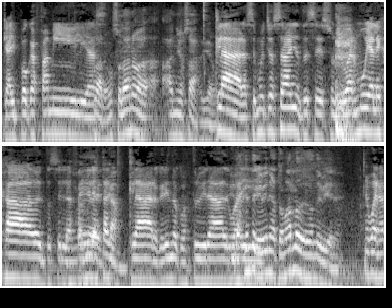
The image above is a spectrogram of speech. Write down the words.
que hay pocas familias. Claro, un solano a, a años A, digamos. Claro, hace muchos años, entonces es un lugar muy alejado, entonces las medio familias del están, campo. claro, queriendo construir Y algo la ahí. gente que viene a tomarlo, ¿de dónde viene? Bueno,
